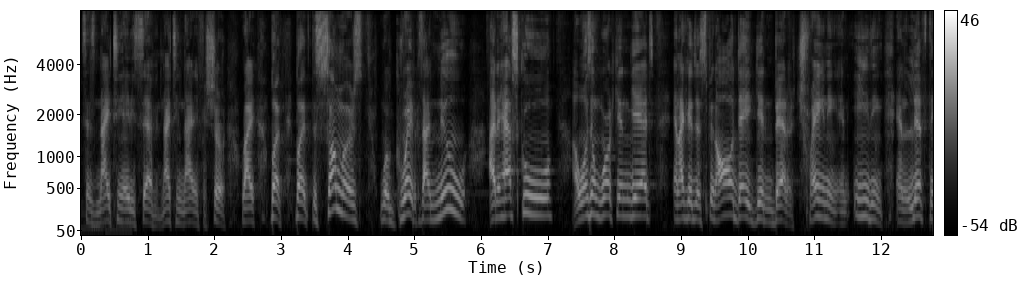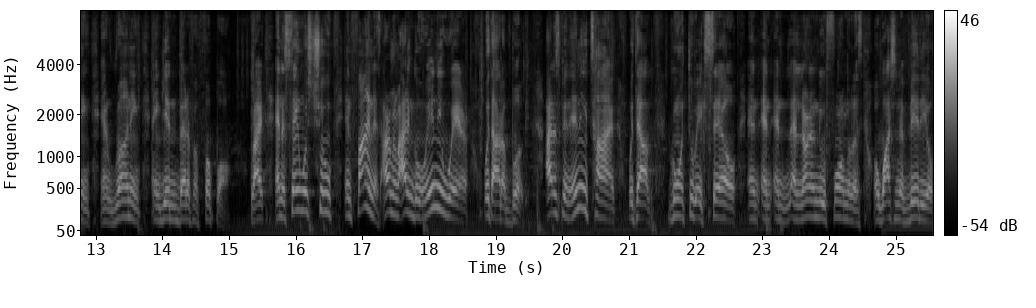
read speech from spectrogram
since 1987, 1990 for sure, right? But, but the summers were great because I knew I didn't have school, I wasn't working yet, and I could just spend all day getting better, training and eating and lifting and running and getting better for football right? And the same was true in finance. I remember I didn't go anywhere without a book. I didn't spend any time without going through Excel and, and, and, and learning new formulas or watching a video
